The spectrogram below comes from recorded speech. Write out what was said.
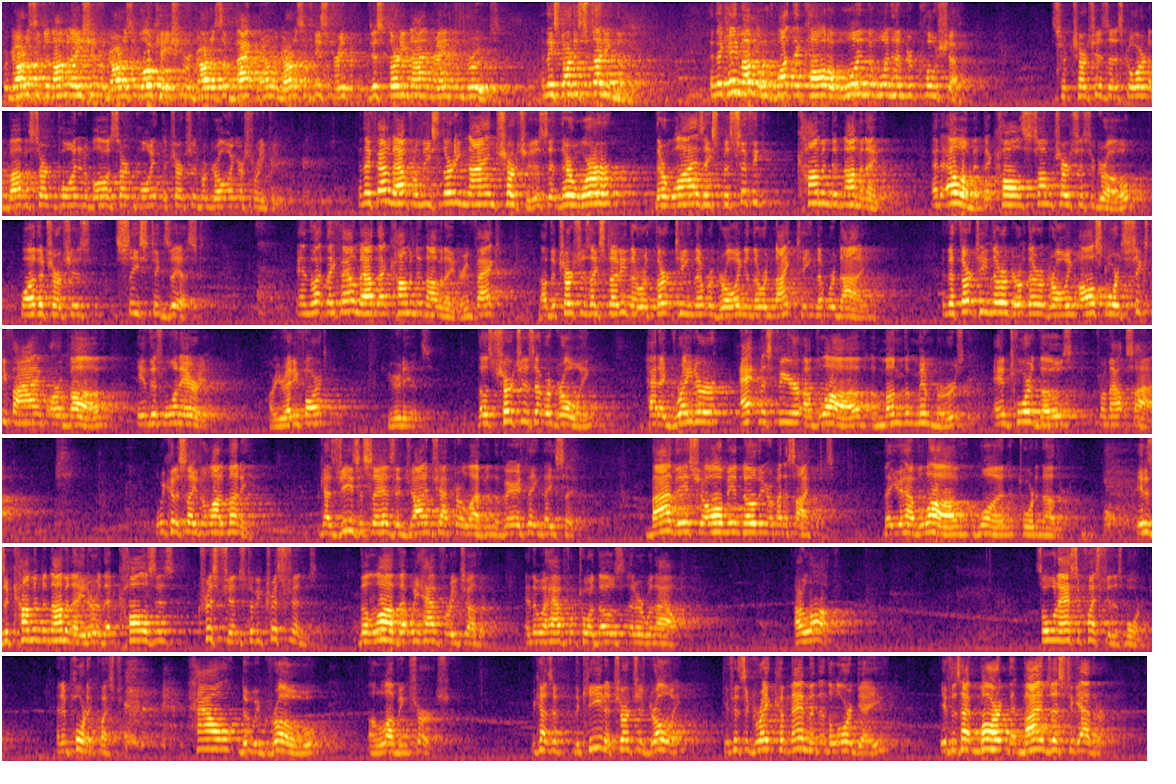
Regardless of denomination, regardless of location, regardless of background, regardless of history, just 39 random groups. And they started studying them. And they came up with what they called a 1 to 100 quotient. Churches that scored above a certain point and below a certain point, the churches were growing or shrinking. And they found out from these 39 churches that there were, there was a specific common denominator, an element that caused some churches to grow while other churches ceased to exist. And they found out that common denominator. In fact, of the churches they studied, there were 13 that were growing and there were 19 that were dying. And the 13 that were, that were growing all scored 65 or above in this one area. Are you ready for it? Here it is. Those churches that were growing had a greater atmosphere of love among the members and toward those from outside. We could have saved a lot of money because Jesus says in John chapter 11 the very thing they said By this shall all men know that you're my disciples, that you have love one toward another. It is a common denominator that causes Christians to be Christians. The love that we have for each other and that we have for, toward those that are without. Our love. So I want to ask a question this morning, an important question. How do we grow a loving church? Because if the key to church is growing, if it's a great commandment that the Lord gave, if it's that mark that binds us together,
